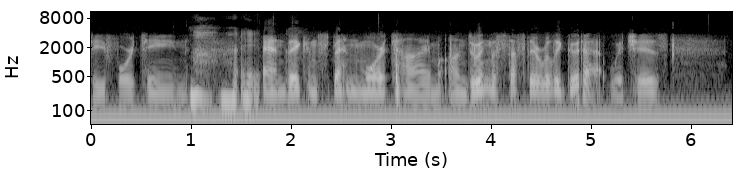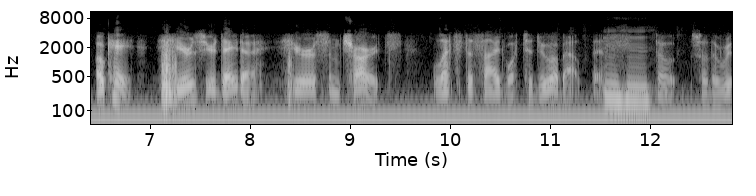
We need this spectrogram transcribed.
C14, right. and they can spend more time on doing the stuff they're really good at, which is okay, here's your data, here are some charts, let's decide what to do about this. Mhm. So, so the re-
